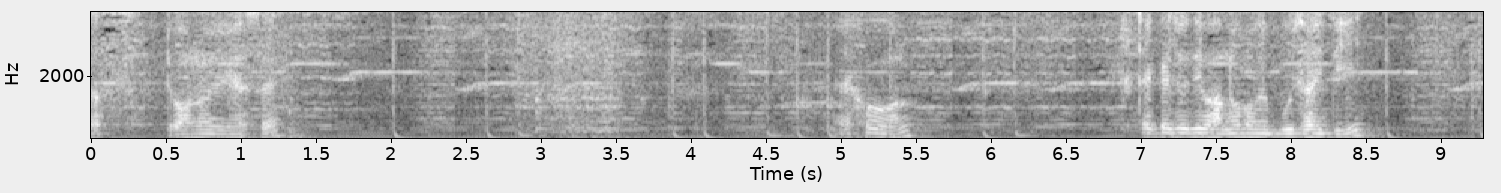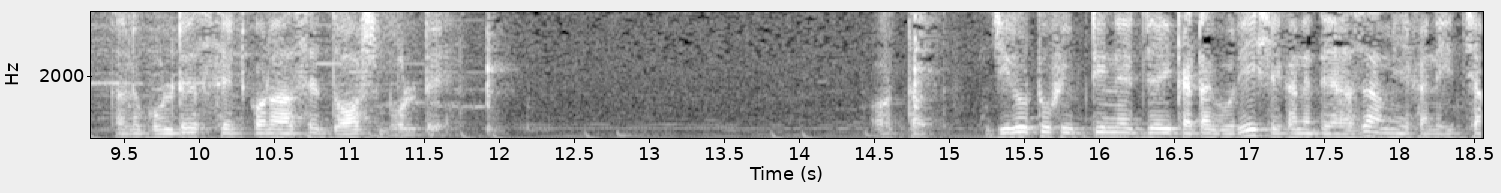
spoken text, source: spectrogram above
বাস অন হয়ে গেছে। এখন এটাকে যদি ভালোভাবে বুঝাই দিই তাহলে ভোল্টেজ সেট করা আছে দশ ভোল্টে। অর্থাৎ জিরো টু ফিফটিনের যে ক্যাটাগরি, সেখানে দেওয়া আছে আমি এখানে ইচ্ছা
